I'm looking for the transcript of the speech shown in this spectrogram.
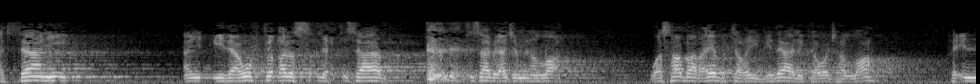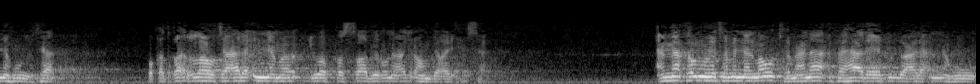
الثاني إذا وفق الاحتساب لاحتساب الأجر من الله وصبر يبتغي بذلك وجه الله فإنه يثاب. وقد قال الله تعالى إنما يوفى الصابرون أجرهم بغير حساب. أما كونه يتمنى الموت فمعناه فهذا يدل على أنه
